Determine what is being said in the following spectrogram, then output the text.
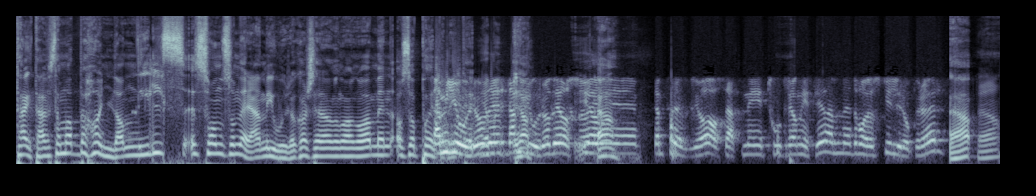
tenk deg hvis de hadde behandla Nils sånn som dere De gjorde kanskje det noen ganger òg, men altså på- De gjorde jo det, de Ja. gjorde jo det også. Ja. De, de prøvde jo å avsette den i 2-93. de- Det var jo spilleropprør. Ja. Ja.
